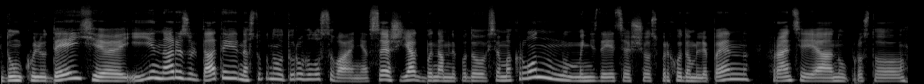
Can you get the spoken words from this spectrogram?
думку людей е, і на результати наступного туру голосування. Все ж, як би нам не подобався Макрон, ну мені здається, що з приходом Лепен Франція ну просто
